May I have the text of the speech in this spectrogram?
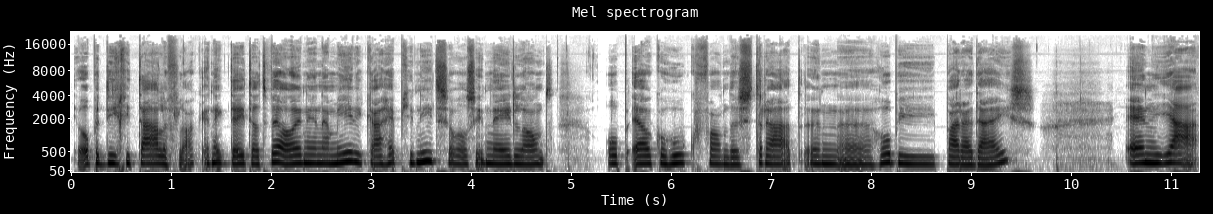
op het digitale vlak. En ik deed dat wel. En in Amerika heb je niet, zoals in Nederland, op elke hoek van de straat een uh, hobbyparadijs. En ja,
